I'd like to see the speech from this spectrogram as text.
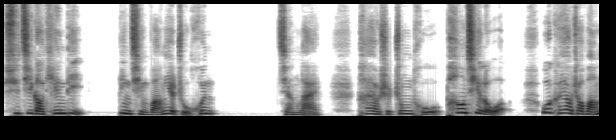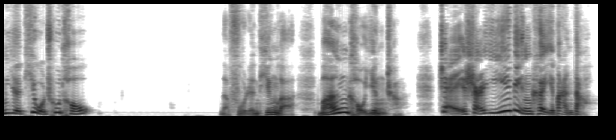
需祭告天地，并请王爷主婚。将来他要是中途抛弃了我，我可要找王爷替我出头。那妇人听了，满口应承，这事儿一定可以办到。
